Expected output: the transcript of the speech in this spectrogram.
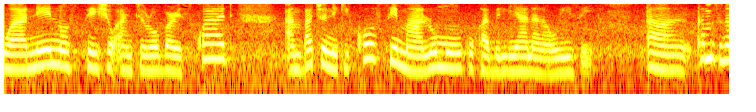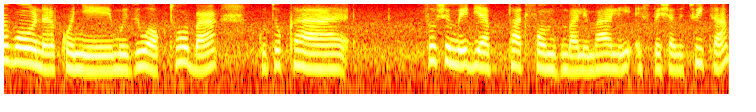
wa neno Special Anti-Robbery Squad ambacho ni kikosi maalumu kukabiliana na wizi. Uh, kama tunavyoona kwenye mwezi wa Oktoba kutoka social media platforms mbalimbali mbali, especially Twitter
